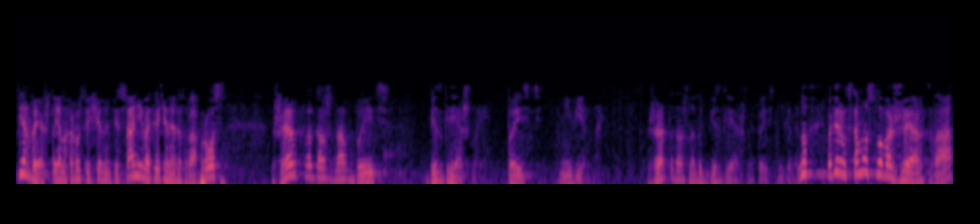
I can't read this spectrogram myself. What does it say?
первое, что я нахожу в Священном Писании в ответе на этот вопрос, жертва должна быть безгрешной, то есть невинной. Жертва должна быть безгрешной, то есть невинной. Ну, во-первых, само слово «жертва»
